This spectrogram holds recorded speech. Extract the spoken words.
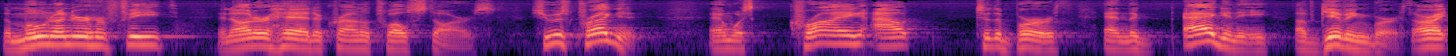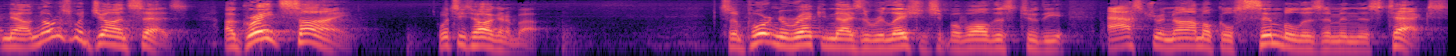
the moon under her feet, and on her head a crown of 12 stars. She was pregnant and was crying out to the birth and the agony of giving birth. All right, now notice what John says. A great sign. What's he talking about? It's important to recognize the relationship of all this to the astronomical symbolism in this text.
